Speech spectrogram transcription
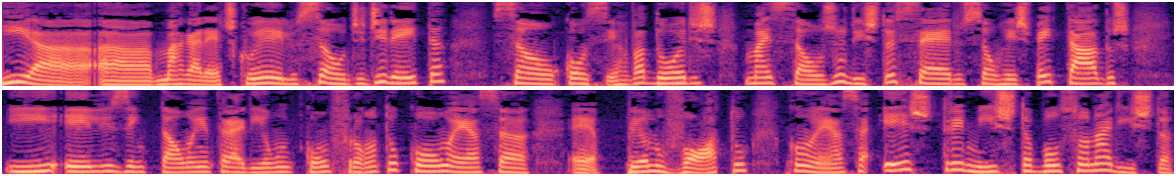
e a, a Margarete Coelho são de direita, são conservadores, mas são juristas sérios, são respeitados e eles então entrariam em confronto com essa, é, pelo voto, com essa extremista bolsonarista.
